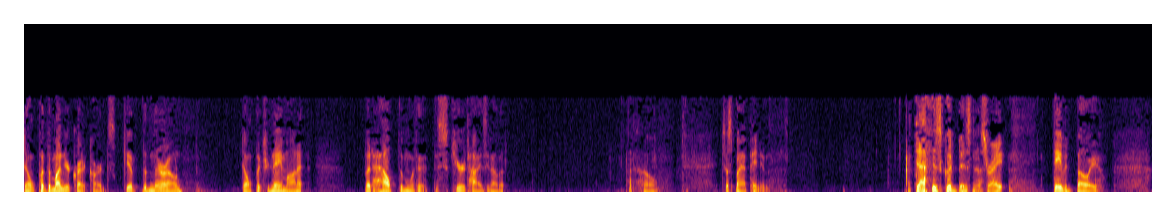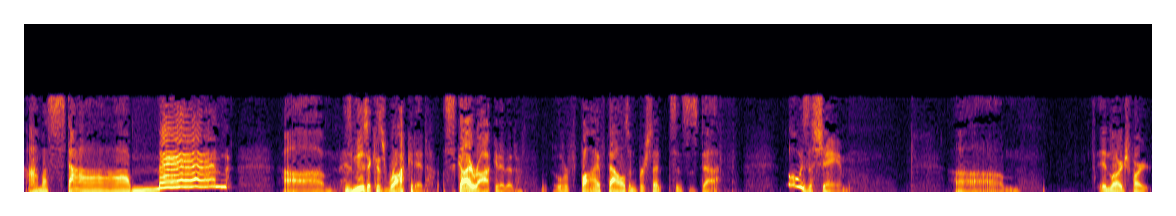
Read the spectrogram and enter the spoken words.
Don't put them on your credit cards. Give them their own. Don't put your name on it, but help them with it, the securitizing of it. So, just my opinion. Death is good business, right? David Bowie. I'm a star man. Um, his music has rocketed, skyrocketed over 5,000% since his death. Always a shame. Um, in large part,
